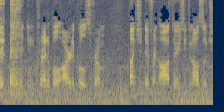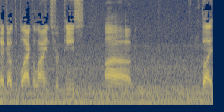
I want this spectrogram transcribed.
incredible articles from a bunch of different authors. You can also check out the Black Alliance for Peace. Uh, but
